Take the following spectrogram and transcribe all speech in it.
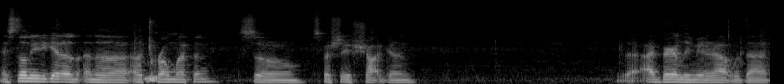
I still need to get a, an, uh, a chrome weapon, so especially a shotgun. I barely made it out with that.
